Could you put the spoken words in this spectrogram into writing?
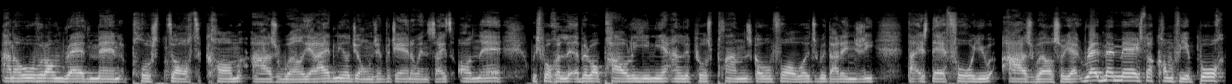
and over on redmenplus.com as well. Yeah, I had Neil Jones in for Journo Insights on there. We spoke a little bit about Palhinha and Liverpool's plans going forwards with that injury. That is there for you as well. So yeah, redmenmerch.com for your book,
